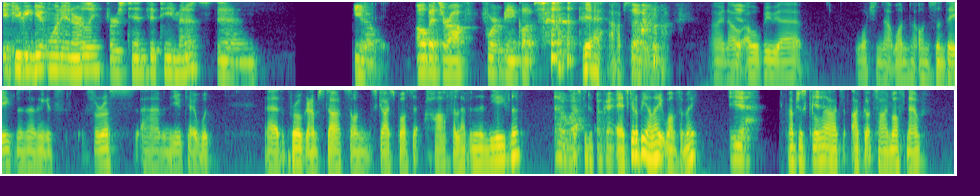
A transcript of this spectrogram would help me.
if you can get one in early, first 10, 15 minutes, then, you know, all bets are off for it being close. yeah, so, absolutely. I know. Yeah. I will be uh, watching that one on Sunday evening. I think it's for us um, in the UK. Would uh, the program starts on Sky Sports at half eleven in the evening? oh, wow. it's gonna- okay. It's going to be a late one for me. Yeah. I'm just Yeah. glad I've got time off now.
